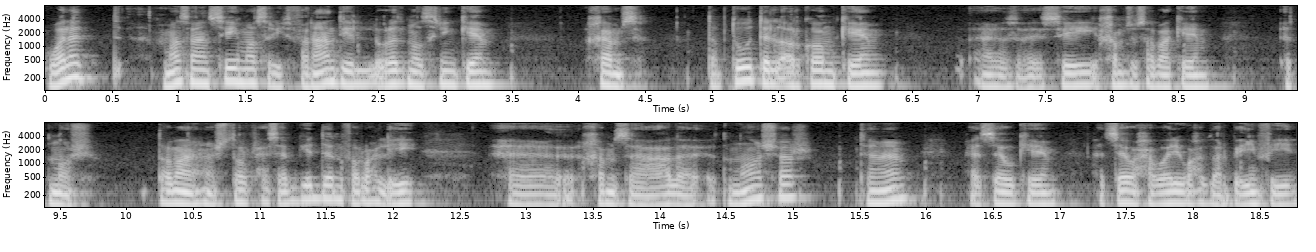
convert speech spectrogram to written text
ولد مثلا say مصري فأنا عندي الولاد المصريين كام؟ خمسة. طب total الارقام كام؟ آه C خمسة وسبعة كام؟ اتناشر. طبعا إحنا شطار في الحساب جدا فاروح لإيه؟ آه خمسة على اتناشر. تمام؟ هتساوي كام؟ هتساوي حوالي واحد وأربعين في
